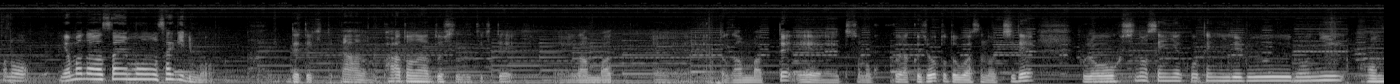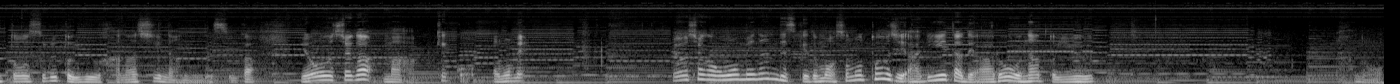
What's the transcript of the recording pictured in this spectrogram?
この山田浅右衛門詐欺にも出てきて、あの、パートナーとして出てきて、えー頑張っえーっと、頑張って、えーと、その極楽浄土と噂の地で、不老不死の戦略を手に入れるのに奔走するという話なんですが、描写が、まあ、結構重め描写が重めなんですけども、その当時あり得たであろうなという、あの、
